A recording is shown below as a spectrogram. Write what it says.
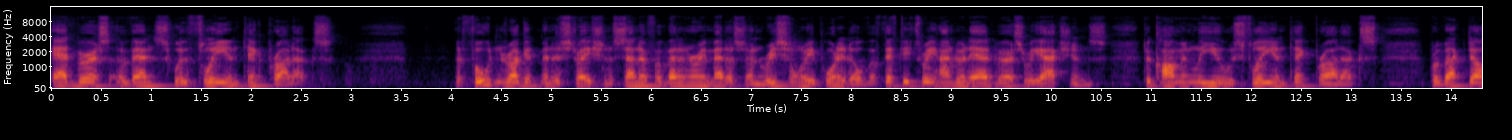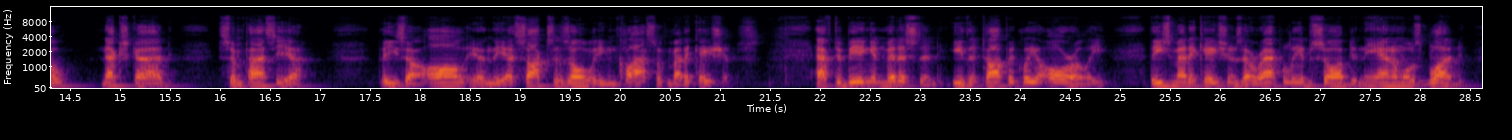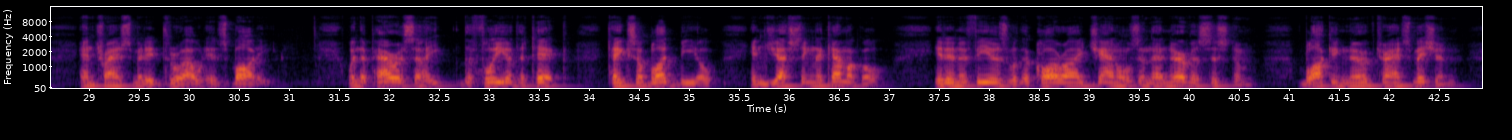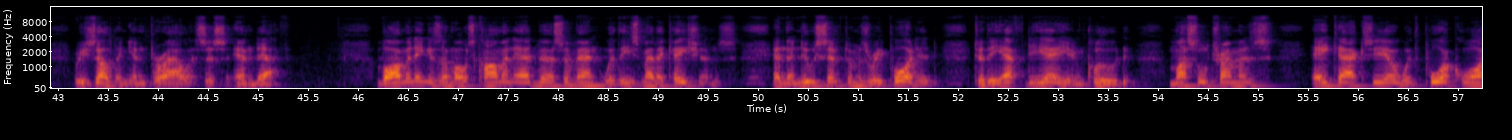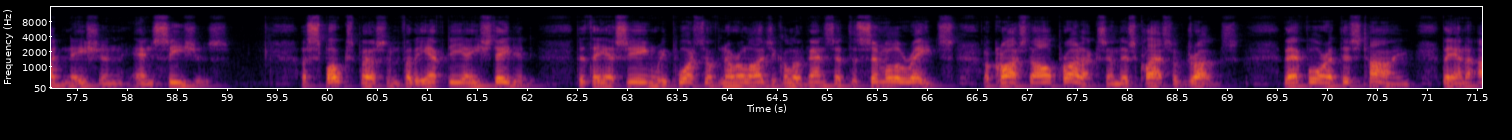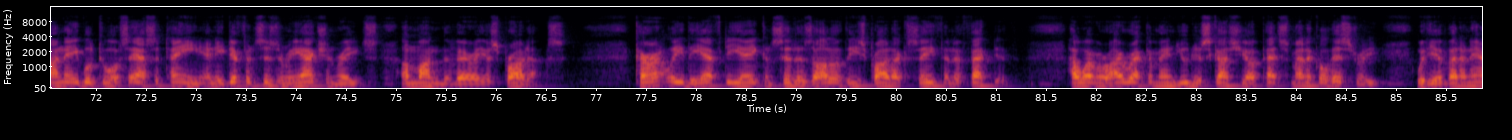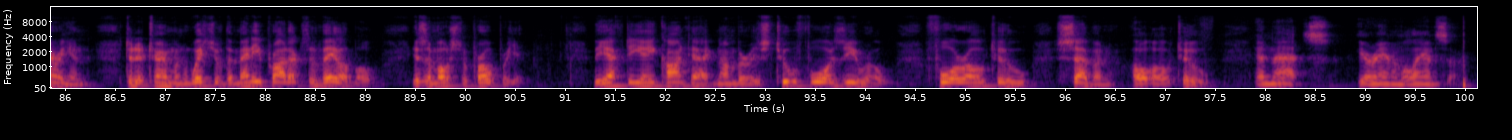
Adverse events with flea and tick products. The Food and Drug Administration Center for Veterinary Medicine recently reported over 5,300 adverse reactions to commonly used flea and tick products, Bravecto, NexGard, Simparica. These are all in the isoxazoline class of medications. After being administered, either topically or orally, these medications are rapidly absorbed in the animal's blood and transmitted throughout its body. When the parasite, the flea or the tick, takes a blood meal, ingesting the chemical, it interferes with the chloride channels in their nervous system, blocking nerve transmission, resulting in paralysis and death. Vomiting is the most common adverse event with these medications, and the new symptoms reported to the FDA include muscle tremors, ataxia with poor coordination, and seizures. A spokesperson for the FDA stated that they are seeing reports of neurological events at the similar rates across all products in this class of drugs. Therefore, at this time, they are unable to ascertain any differences in reaction rates among the various products. Currently, the FDA considers all of these products safe and effective. However, I recommend you discuss your pet's medical history with your veterinarian to determine which of the many products available is the most appropriate. The FDA contact number is 240 402 7002, and that's your animal answer.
